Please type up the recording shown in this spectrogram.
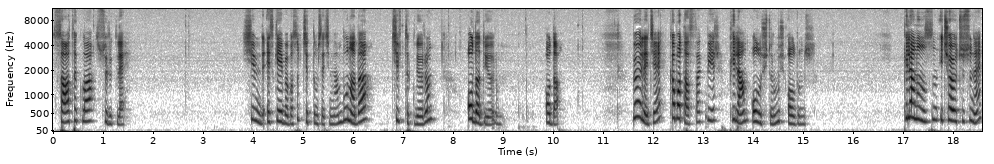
Sağ tıkla, sürükle. Şimdi Escape'e basıp çıktım seçimden. Buna da çift tıklıyorum. Oda diyorum. Oda. Böylece kabataslak bir plan oluşturmuş oldunuz. Planınızın iç ölçüsü ne?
